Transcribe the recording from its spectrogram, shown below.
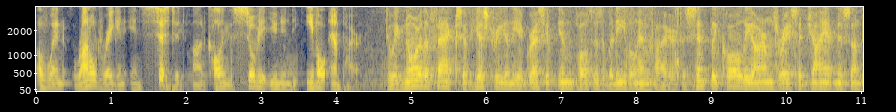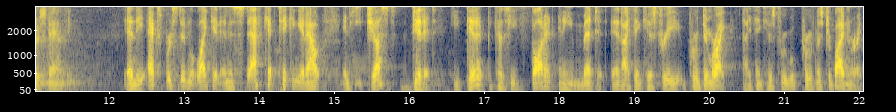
of when Ronald Reagan insisted on calling the Soviet Union the evil empire. To ignore the facts of history and the aggressive impulses of an evil empire, to simply call the arms race a giant misunderstanding and the experts didn't like it, and his staff kept taking it out, and he just did it. He did it because he thought it and he meant it. And I think history proved him right. I think history will prove Mr. Biden right.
